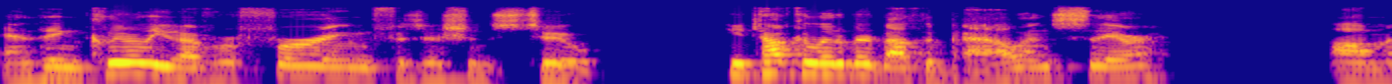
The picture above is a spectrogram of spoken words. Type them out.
and then clearly you have referring physicians too. Can you talk a little bit about the balance there? Um,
